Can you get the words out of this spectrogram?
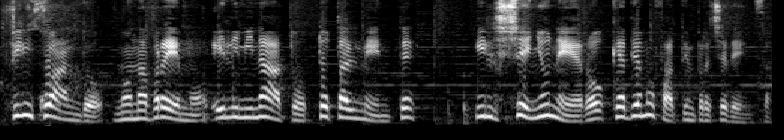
fin quando non avremo eliminato totalmente il segno nero che abbiamo fatto in precedenza.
